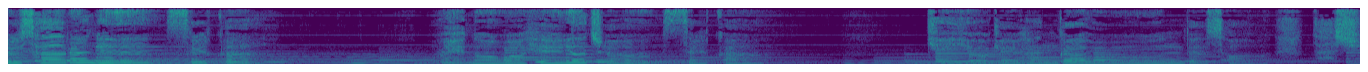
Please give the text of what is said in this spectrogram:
너를 사랑했을까? 왜 너와 헤어졌을까? 기억의 한가운데서 다시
